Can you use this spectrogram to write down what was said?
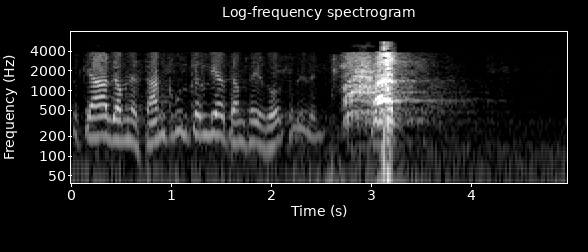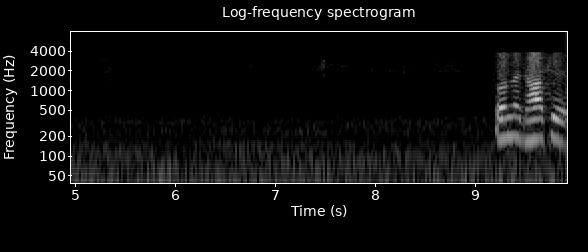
تو کیا جب ہم نے اسلام قبول کر لیا تو ہم سے یہ زور سے لے لیں گے تو انہوں نے کہا کہ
